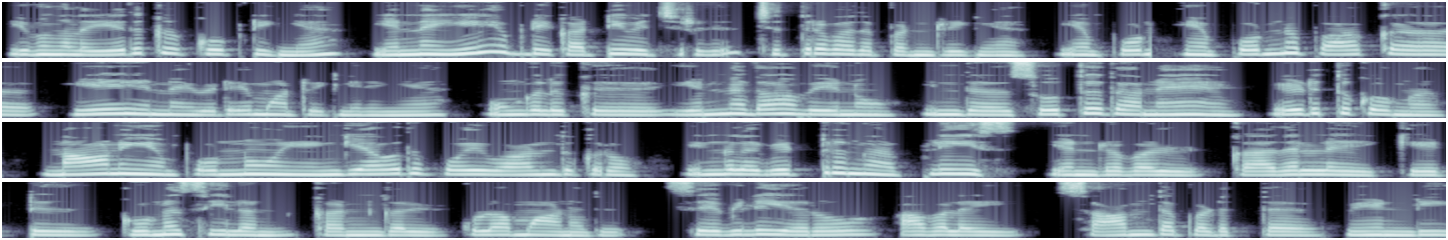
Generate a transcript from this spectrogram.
இவங்களை எதுக்கு கூப்பிட்டீங்க? என்னை ஏன் இப்படி கட்டி வச்சிருக்கு சித்திரவதை பண்றீங்க? என் பொண்ணு என் பொண்ணை பார்க்க ஏன் என்னை விட மாட்டேங்கிறீங்க உங்களுக்கு என்னதான் வேணும்? இந்த சொத்து தானே? எடுத்துக்கோங்க நானும் என் பொண்ணும் எங்கேயாவது போய் வாழ்ந்துக்கிறோம். எங்களை விட்டுருங்க ப்ளீஸ் என்றவள் கதலை கேட்டு குணசீலன் கண்கள் குளமானது. செவிலியரோ அவளை சாந்தப்படுத்த வேண்டி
